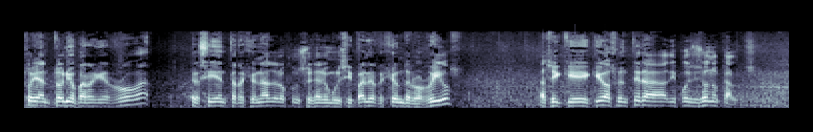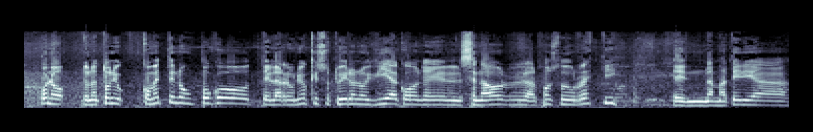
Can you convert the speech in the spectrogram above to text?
Soy Antonio Parraguer Roba, presidente regional de los funcionarios municipales región de Los Ríos. Así que quedo a su entera disposición, don Carlos. Bueno, don Antonio, coméntenos un poco de la reunión que sostuvieron hoy día con el senador Alfonso Durresti en las materias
